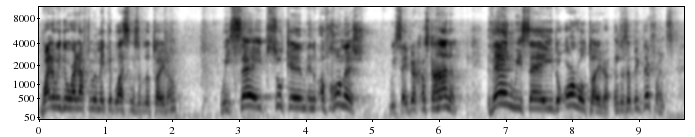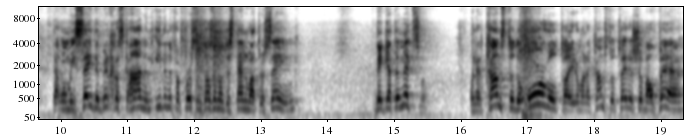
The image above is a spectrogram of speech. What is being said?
Why do we do right after we make the blessings of the Torah? We say psukim of Chumash. We say Birchas Kahanim. Then we say the oral Torah, and there's a big difference. That when we say the Birchas Kahanim, even if a person doesn't understand what they're saying, they get the mitzvah. When it comes to the oral Torah, when it comes to Torah Sheba'al Peh,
